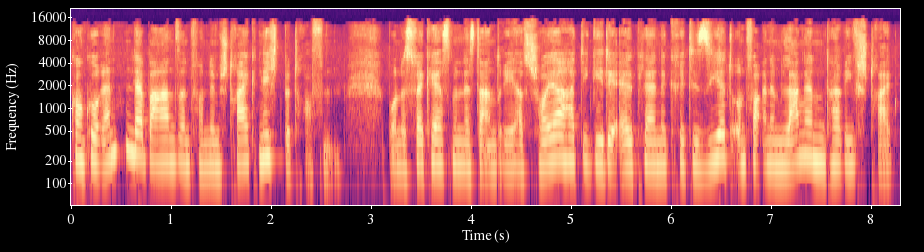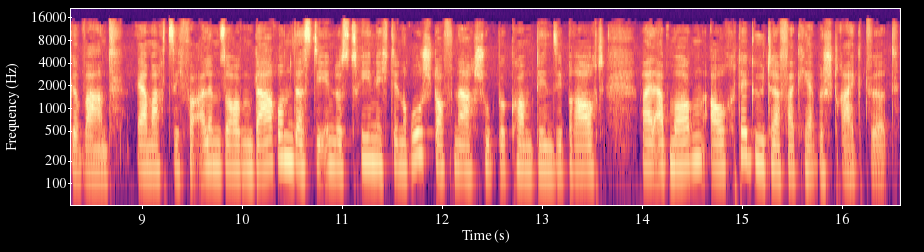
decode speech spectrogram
Konkurrenten der Bahn sind von dem Streik nicht betroffen. Bundesverkehrsminister Andreas Scheuer hat die GDL-Pläne kritisiert und vor einem langen Tarifstreit gewarnt. Er macht sich vor allem Sorgen darum, dass die Industrie nicht den Rohstoffnachschub bekommt, den sie braucht, weil ab morgen auch der Güterverkehr bestreikt wird.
